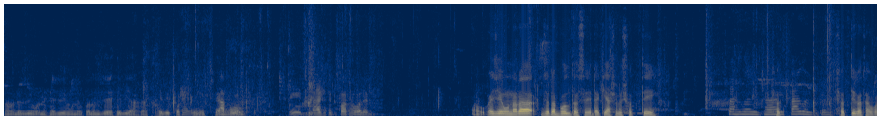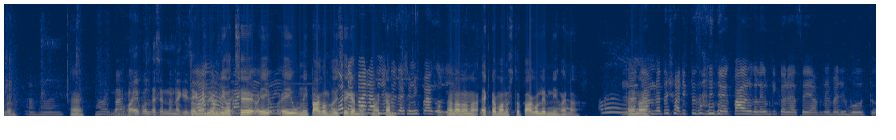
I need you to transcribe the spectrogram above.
আমাদের জীবনে হেভি মনে করেন যে হেভি আঘাত হেভি কষ্ট বুঝছেন আপু এই ভাইয়ের সাথে একটু কথা বলেন। এই যে ওনারা যেটা বলতেছে এটা কি আসলে সত্যি। সত্যি কথা বলেন। হ্যাঁ? হয়, ভয়ে। বলতেছেন না নাকি? যে মেনলি হচ্ছে এই এই উনি পাগল হয়েছে কেন? একটা বুঝে আসেন, উনি পাগল। না না না না একটা মানুষ তো পাগল এমনি হয় না। তাই না? আমরা তো সঠিক তো জানি না পাগল গেলে কি করে আছে আপনার বাড়ির বউ তো।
